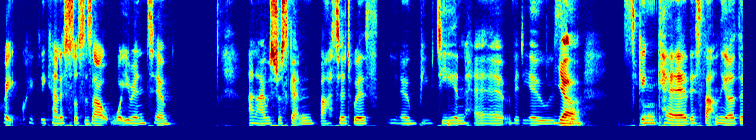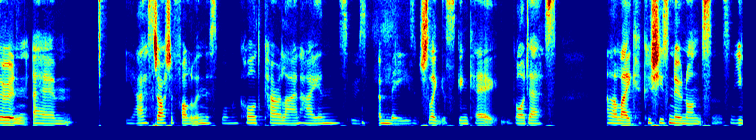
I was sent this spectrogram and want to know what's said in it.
quite quickly kind of susses out what you're into. And I was just getting battered with, you know, beauty and hair videos. Yeah. and skincare, this, that, and the other. And um, yeah, I started following this woman called Caroline Hirons, who's amazing. She's like a skincare goddess. And I like her because she's no nonsense. And you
